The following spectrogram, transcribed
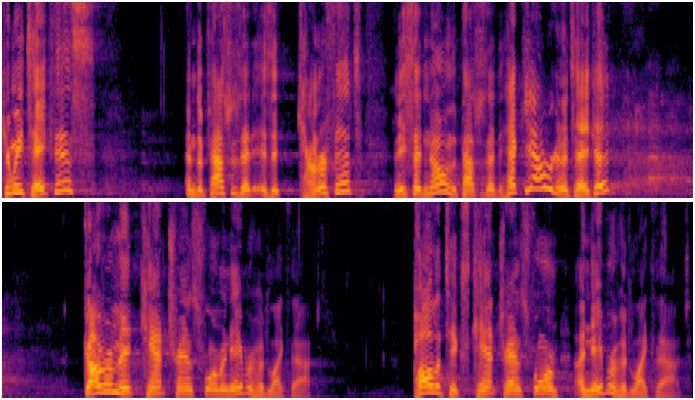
can we take this? And the pastor said, Is it counterfeit? And he said, No. And the pastor said, Heck yeah, we're going to take it. Government can't transform a neighborhood like that. Politics can't transform a neighborhood like that.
